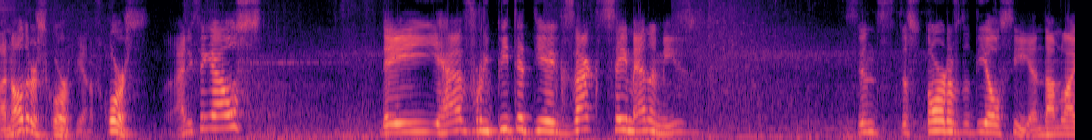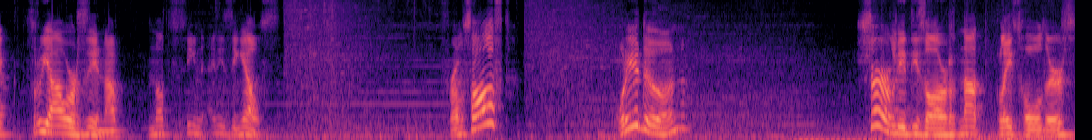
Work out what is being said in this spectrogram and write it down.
Another scorpion, of course. Anything else? They have repeated the exact same enemies since the start of the DLC, and I'm like three hours in. I've not seen anything else. FromSoft? What are you doing? Surely these are not placeholders.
